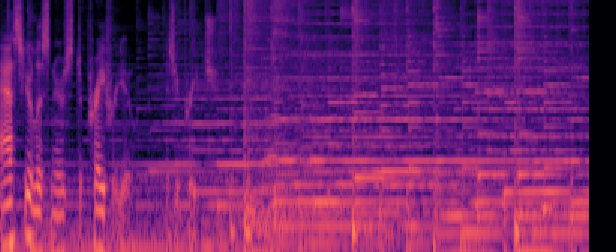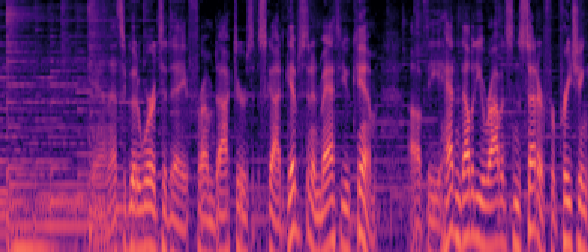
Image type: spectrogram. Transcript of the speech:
ask your listeners to pray for you as you preach. That's a good word today from Doctors Scott Gibson and Matthew Kim of the Haddon W. Robinson Center for Preaching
